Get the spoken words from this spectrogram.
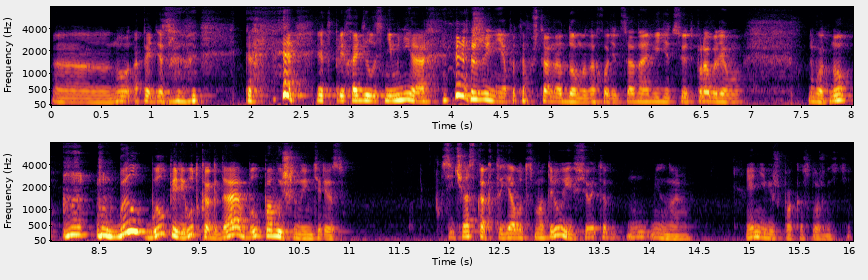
Э, ну, опять это, это приходилось не мне, а жене, потому что она дома находится, она видит всю эту проблему. Вот, но был, был период, когда был повышенный интерес. Сейчас как-то я вот смотрю, и все это, ну, не знаю, я не вижу пока сложностей.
